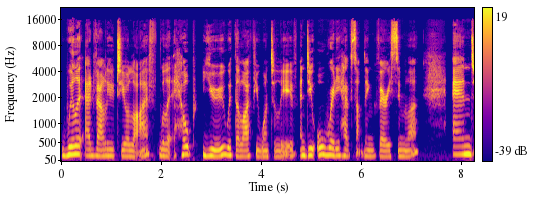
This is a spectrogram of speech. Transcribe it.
Will it add value to your life? Will it help you with the life you want to live? And do you already have something very similar? And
